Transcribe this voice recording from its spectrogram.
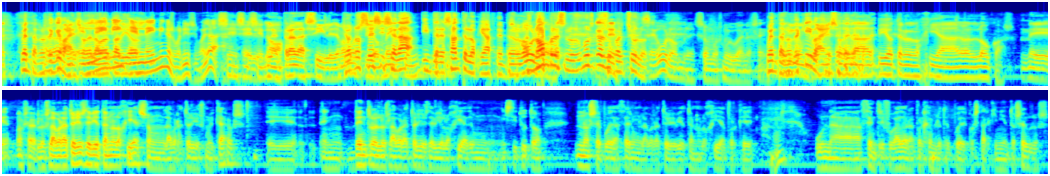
Cuéntanos, ¿de qué va eso el del naming, laboratorio? el naming es buenísimo ya. Sí, sí, el- sí, La entrada sí, le llamamos Yo no sé si será interesante lo que hacen, pero los nombres los buscan súper chulos. Seguro, hombre. Somos muy buenos. ¿eh? Cuéntanos, ¿de qué iba eso de la biotecnología low cost? Eh, vamos a ver, los laboratorios de biotecnología son laboratorios muy caros. En- dentro de los laboratorios de biología de un instituto no se puede hacer un laboratorio de biotecnología porque una centrifugadora, por ejemplo, te puede costar 500 euros.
